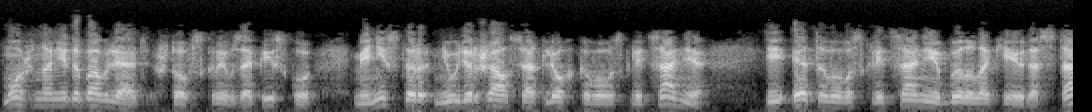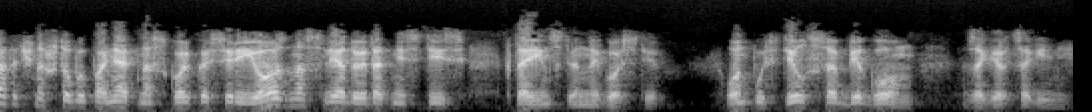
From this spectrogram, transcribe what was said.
Можно не добавлять, что, вскрыв записку, министр не удержался от легкого восклицания, и этого восклицания было лакею достаточно, чтобы понять, насколько серьезно следует отнестись к таинственной гости. Он пустился бегом за герцогиней.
